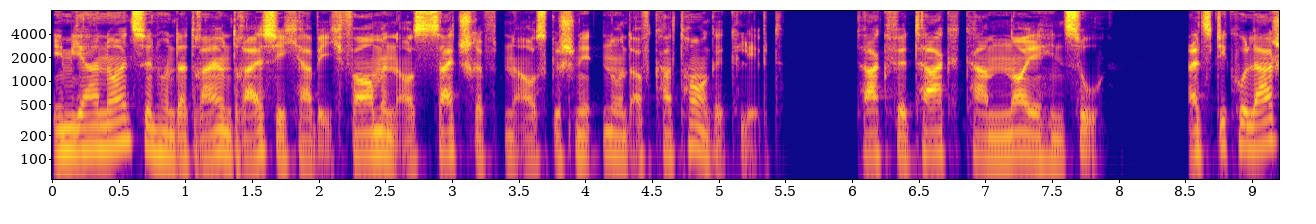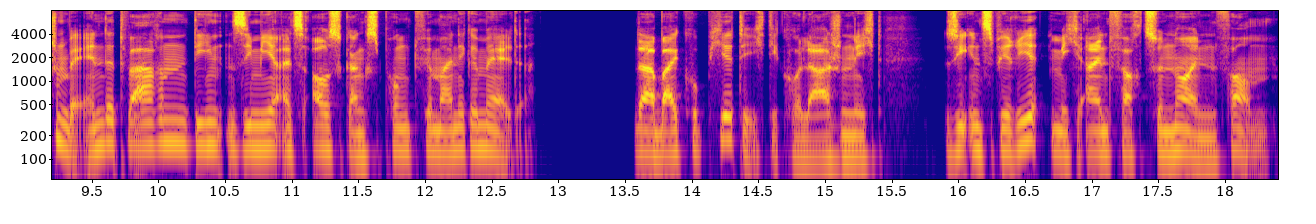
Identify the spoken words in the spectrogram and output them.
Im Jahr 1933 habe ich Formen aus Zeitschriften ausgeschnitten und auf Karton geklebt. Tag für Tag kamen neue hinzu. Als die Collagen beendet waren, dienten sie mir als Ausgangspunkt für meine Gemälde. Dabei kopierte ich die Collagen nicht, sie inspirierten mich einfach zu neuen Formen.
